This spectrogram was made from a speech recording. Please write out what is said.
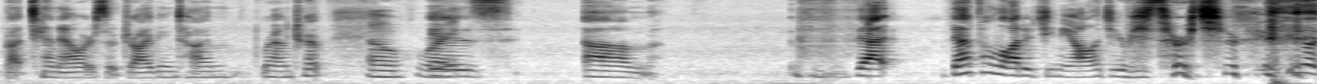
about 10 hours of driving time round trip Oh, right. is um, that that's a lot of genealogy research. you know,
